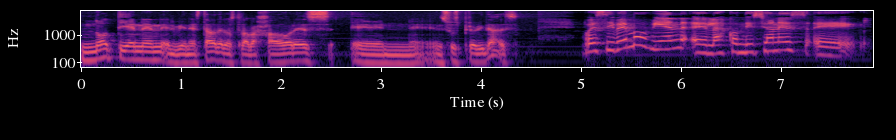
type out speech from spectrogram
no tienen el bienestar de los trabajadores en, sus prioridades. Pues si vemos bien eh, las condiciones eh,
